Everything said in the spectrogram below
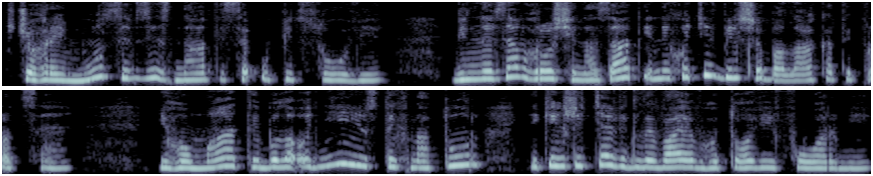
що Грей мусив зізнатися у підсуві. Він не взяв гроші назад і не хотів більше балакати про це. Його мати була однією з тих натур, яких життя відливає в готовій формі.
